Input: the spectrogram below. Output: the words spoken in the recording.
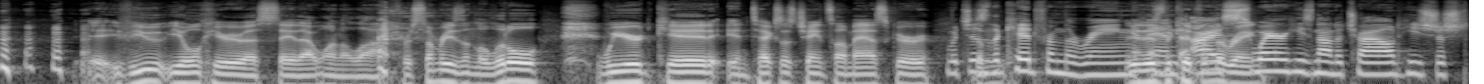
if you you'll hear us say that one a lot. For some reason, the little weird kid in Texas Chainsaw Massacre, Which is the, kid from the ring. It is the and kid from I The Ring. swear he's not a child. He's just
